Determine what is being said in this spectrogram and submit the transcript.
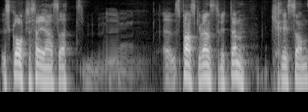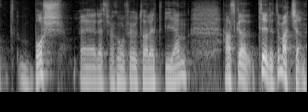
Det ska också sägas att eh, spanska vänsterytten Crescent Bosch Eh, reservation för uttalet igen. Han ska tidigt i matchen,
